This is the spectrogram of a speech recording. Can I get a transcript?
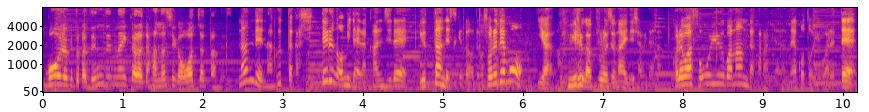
暴力とか全然ないからで話が終わっちゃったんです。なんで殴ったか知ってるの？みたいな感じで言ったんですけど、でもそれでも、いや、ウィルがプロじゃないでしょみたいな。これはそういう場なんだからみたいなね、ことを言われて、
